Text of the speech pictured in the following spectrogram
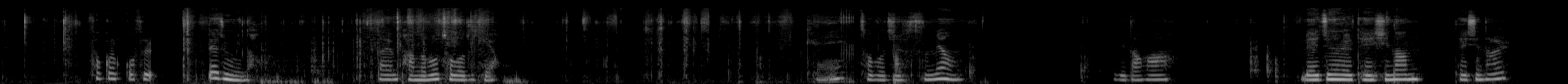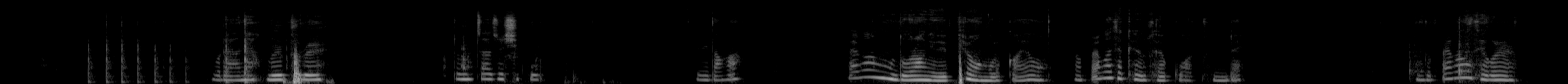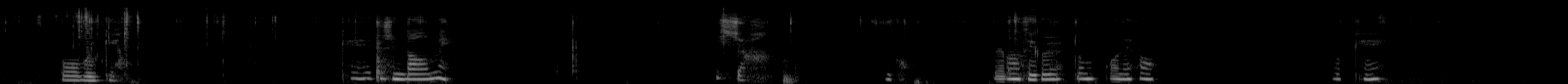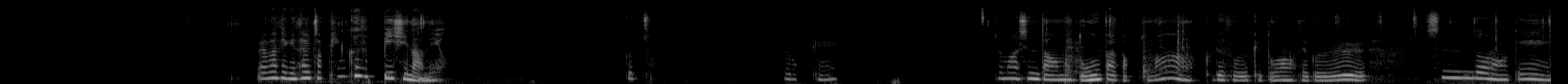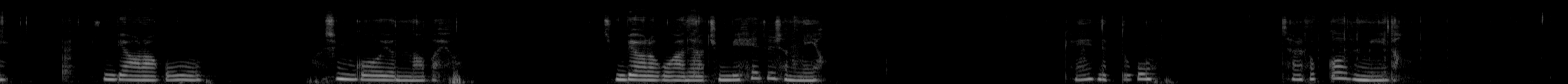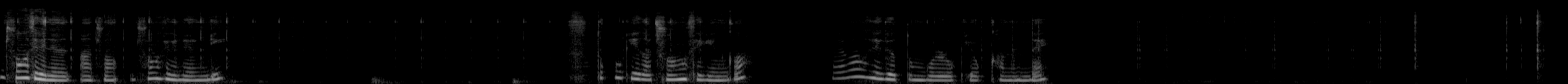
것을 떼줍니다. 그다음에 반으로 접어주세요. 이렇게 접어주셨으면 여기다가 레진을 대신한 대신할 뭐라 하냐 물풀을 좀 짜주시고 여기다가 빨강 노랑이 왜 필요한 걸까요? 그냥 빨간색 해도 될 것 같은데. 먼저 빨강색을 넣어볼게요. 이렇게 해주신 다음에 이샤! 이거. 빨강색을 좀 꺼내서 이렇게 빨간색이 살짝 핑크빛이 나네요. 그쵸? 이렇게 좀 하신 다음에 너무 빨갛구나. 그래서 이렇게 노란색을 친절하게 준비하라고 하신 거였나봐요. 준비하라고가 아니라 준비해 주셨네요. 이렇게 냅두고 잘 섞어줍니다. 주황색이 되는, 아, 주황, 주황색이 되는디? 떡볶이가 주황색인가? 빨강색이었던 걸로 기억하는데.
